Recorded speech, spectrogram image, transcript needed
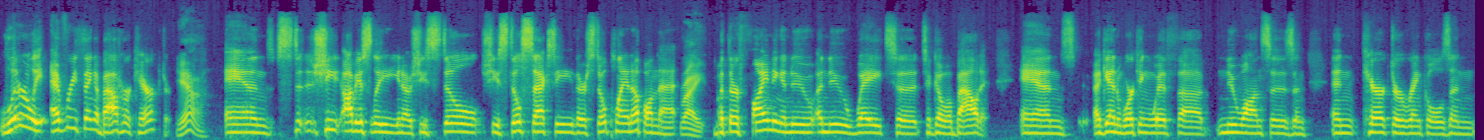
literally everything about her character. yeah. And st- she obviously, you know, she's still she's still sexy. They're still playing up on that Right. but they're finding a new a new way to to go about it and again working with uh nuances and and character wrinkles and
